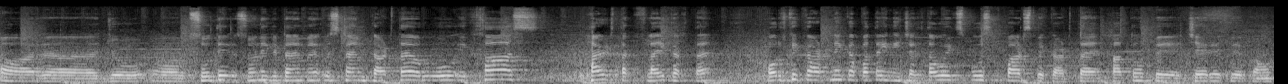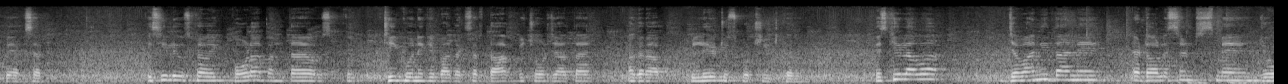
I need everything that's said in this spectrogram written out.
और जो सोते, सोने के टाइम है उस टाइम काटता है और वो एक ख़ास हाइट तक फ्लाई करता है और उसके काटने का पता ही नहीं चलता। वो एक्सपोज पार्ट्स पे काटता है, हाथों पे, चेहरे पे, पाँव पे अक्सर। इसीलिए उसका एक फोड़ा बनता है और उसको ठीक होने के बाद अक्सर दाग भी छोड़ जाता है, अगर आप लेट उसको ट्रीट करें। इसके अलावा जवानी दाने एडोलसेंट्स में जो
